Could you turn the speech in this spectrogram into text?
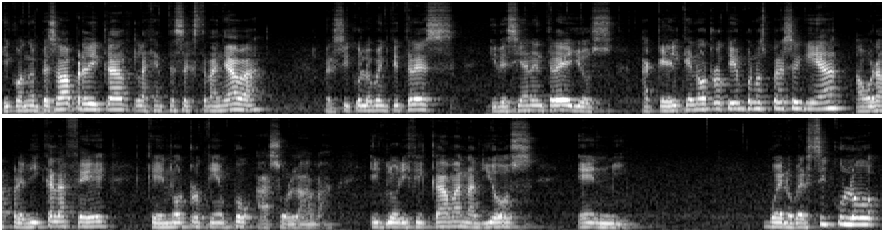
Y cuando empezaba a predicar, la gente se extrañaba. Versículo 23, y decían entre ellos, aquel que en otro tiempo nos perseguía, ahora predica la fe que en otro tiempo asolaba, y glorificaban a Dios en mí. Bueno, versículo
